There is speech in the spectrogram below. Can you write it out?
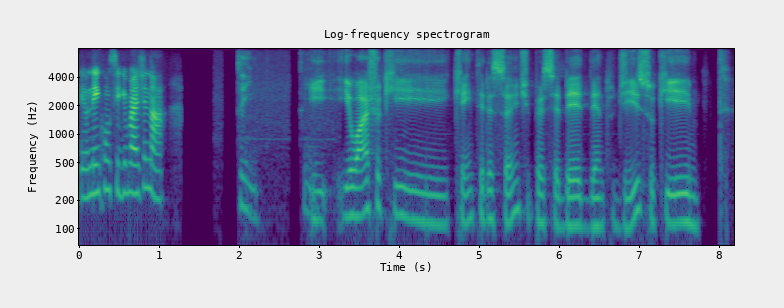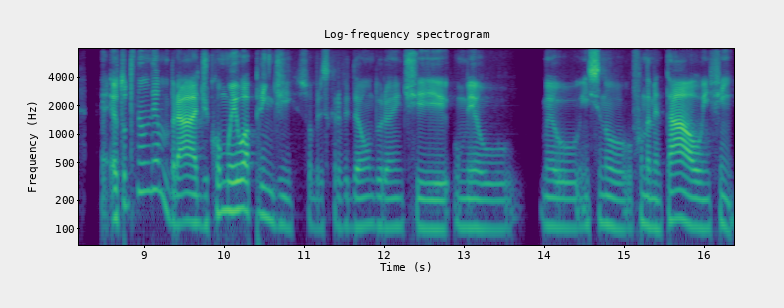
eu nem consigo imaginar. Sim, sim. E e eu acho que que é interessante perceber dentro disso que é, eu tô tentando lembrar de como eu aprendi sobre escravidão durante o meu meu ensino fundamental, enfim,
